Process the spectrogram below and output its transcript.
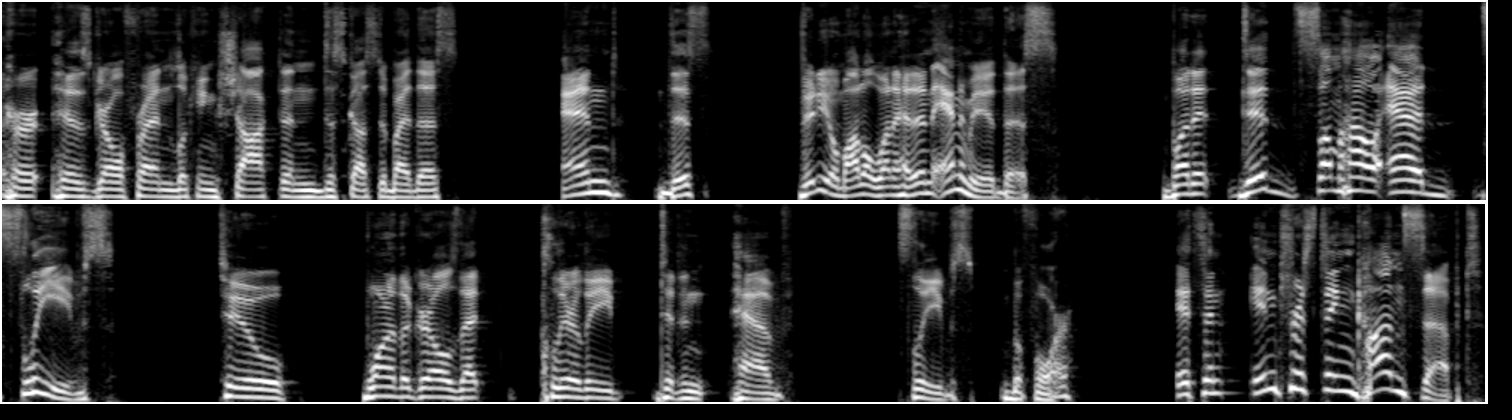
her his girlfriend looking shocked and disgusted by this, and this video model went ahead and animated this, but it did somehow add sleeves to one of the girls that clearly didn't have sleeves before. It's an interesting concept,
